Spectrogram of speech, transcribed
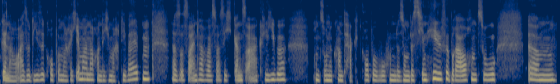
Genau, also diese Gruppe mache ich immer noch und ich mache die Welpen. Das ist einfach was, was ich ganz arg liebe. Und so eine Kontaktgruppe, wo Hunde so ein bisschen Hilfe brauchen zu, ähm,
